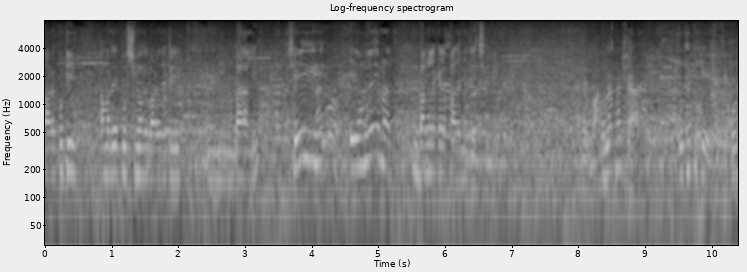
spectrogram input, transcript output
বারো কোটি আমাদের পশ্চিমবঙ্গে বারো কোটি বাঙালি। সেই এই অনুযায়ী আমরা বাংলাকে একটা প্রাধান্য দিচ্ছি। আচ্ছা বাংলা ভাষা কোথা থেকে এসেছে? কোন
